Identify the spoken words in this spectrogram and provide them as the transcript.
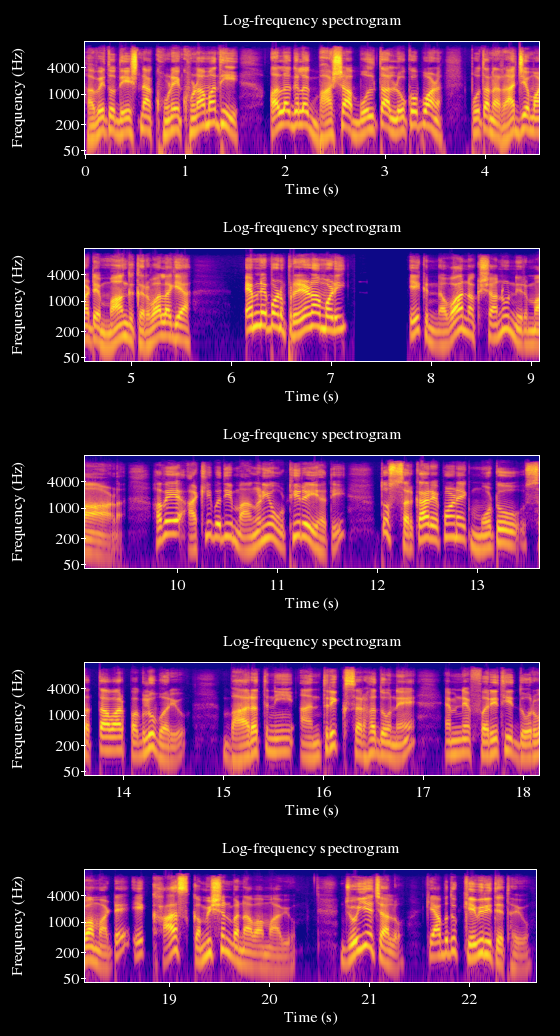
હવે તો દેશના ખૂણે ખૂણામાંથી અલગ અલગ ભાષા બોલતા લોકો પણ પોતાના રાજ્ય માટે માંગ કરવા લાગ્યા. એમને પણ પ્રેરણા મળી. એક નવા નકશાનું નિર્માણ. હવે આટલી બધી માંગણીઓ ઉઠી રહી હતી તો સરકારે પણ એક મોટું સત્તાવાર પગલું ભર્યું. ભારતની આંતરિક સરહદોને એમને ફરીથી દોરવા માટે એક ખાસ કમિશન બનાવવામાં આવ્યું. જોઈએ ચાલો કે આ બધું કેવી રીતે થયું.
